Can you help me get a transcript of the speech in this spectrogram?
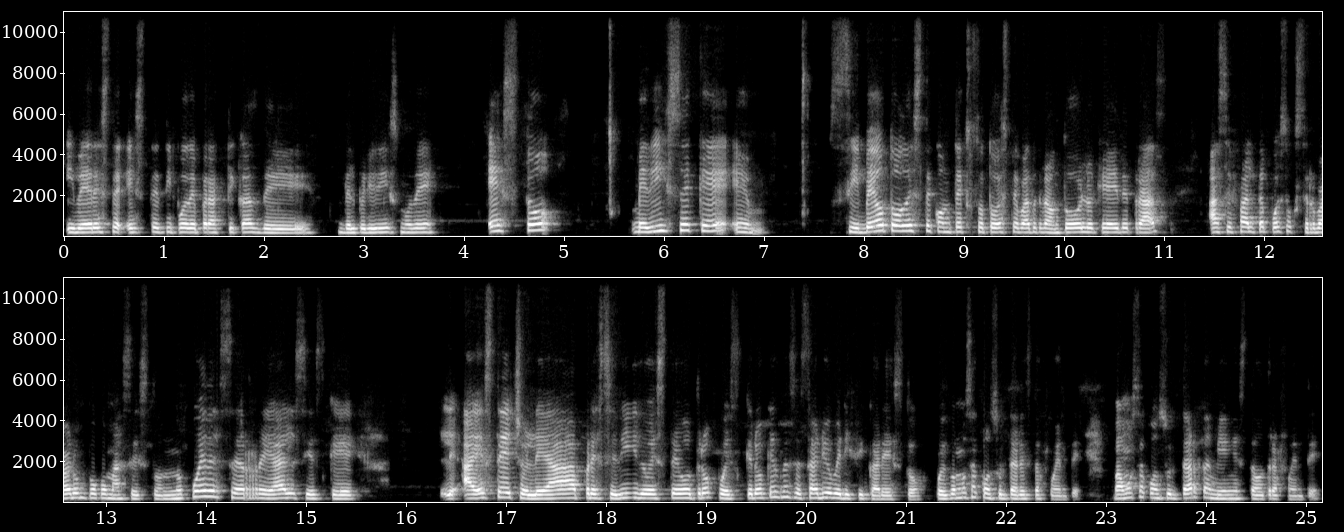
y ver este, este tipo de prácticas de, del periodismo de esto me dice que em, si veo todo este contexto, todo este background, todo lo que hay detrás, hace falta pues observar un poco más esto. No puede ser real si es que a este hecho le ha precedido este otro, pues creo que es necesario verificar esto. Pues vamos a consultar esta fuente. Vamos a consultar también esta otra fuente.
